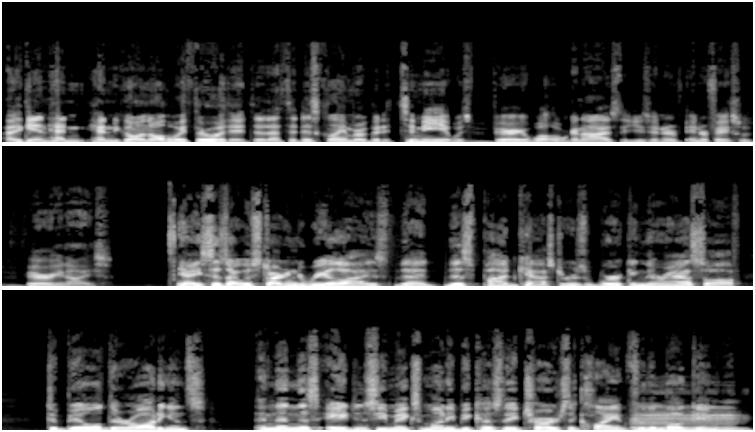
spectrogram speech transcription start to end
again hadn't hadn't gone all the way through with it. So that's a disclaimer, but it, to me, it was very well organized. The user inter- interface was very nice. Yeah, he says, I was starting to realize that this podcaster is working their ass off to build their audience. And then this agency makes money because they charge the client for the Mm. booking.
